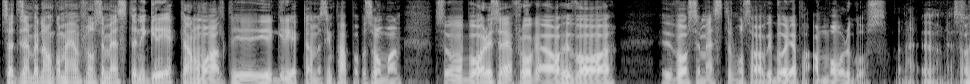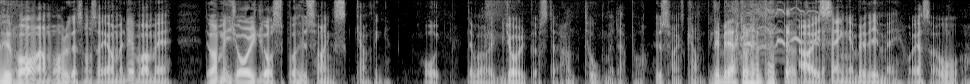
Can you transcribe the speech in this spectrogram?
Så att till exempel när hon kom hem från semestern i Grekland, hon var alltid i Grekland med sin pappa på sommaren, så var det så här, jag frågade, ja, hur var... Hur var semestern? Hon sa, vi börjar på Amorgos, den här ön. Jag sa, hur var Amorgos? Hon sa, ja men det var med Det var med Georgios på husvagnscampingen. Det var Georgios där, han tog mig där på husvagnscamping. Det berättar hon helt öppet. Ja, i sängen bredvid mig. Och jag sa åh.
